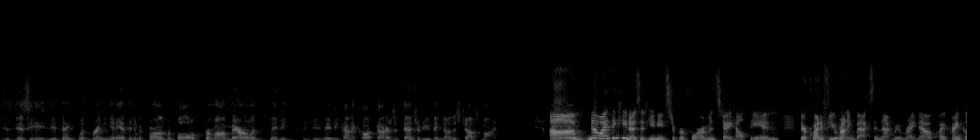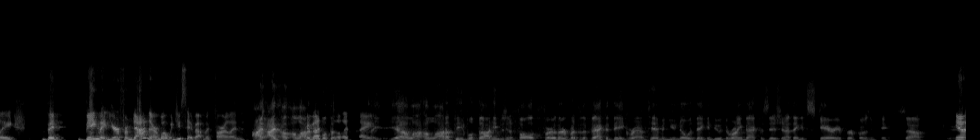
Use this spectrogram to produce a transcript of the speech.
is, is he? Do you think with bringing in Anthony McFarland from Baltimore, from uh, Maryland, maybe maybe kind of caught Connor's attention? Or do you think no, this job's mine? Um, no, I think he knows that he needs to perform and stay healthy. And there are quite a few running backs in that room right now, quite frankly. But being that you're from down there, what would you say about McFarland? I, I a lot Give of people thought, uh, yeah, a lot, a lot of people thought he was going to fall further, but for the fact that they grabbed him and you know what they can do at the running back position, I think it's scary for opposing teams. So you know,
